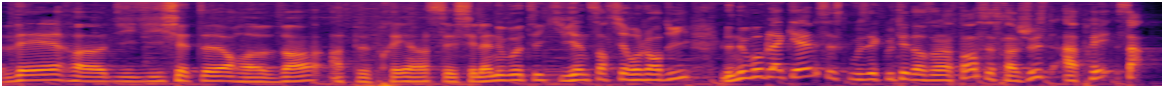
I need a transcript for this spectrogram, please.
vers euh, 17h20 à peu près. hein. C'est la nouveauté qui vient de sortir aujourd'hui. Le nouveau Black M, c'est ce que vous écoutez dans un instant. Ce sera juste après ça.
